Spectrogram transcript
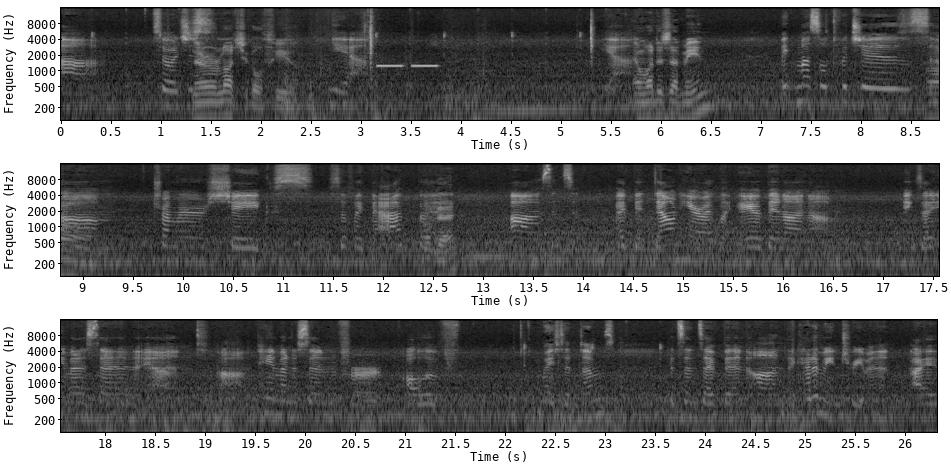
Um, so it's just Neurological for you. yeah, yeah, And what does that mean? like muscle twitches, Oh. um, tremors, shakes, stuff like that. But Okay. uh, since I've been down here, I've like I've been on um, anxiety medicine and um, pain medicine for all of my symptoms. But since I've been on the ketamine treatment, I've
